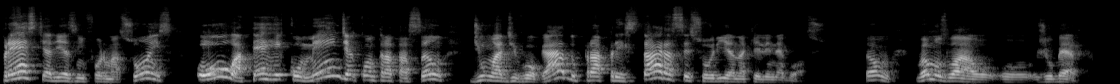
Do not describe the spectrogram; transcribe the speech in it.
preste ali as informações ou até recomende a contratação de um advogado para prestar assessoria naquele negócio. Então, vamos lá, o, o Gilberto.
